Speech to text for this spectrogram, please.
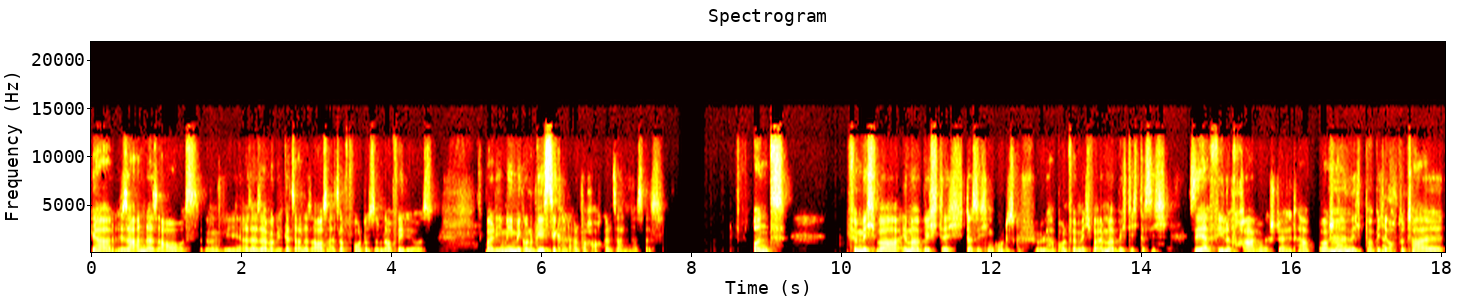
ja, der sah anders aus irgendwie. Also er sah wirklich ganz anders aus als auf Fotos und auf Videos, weil die Mimik und Gestik halt einfach auch ganz anders ist. Und für mich war immer wichtig, dass ich ein gutes Gefühl habe und für mich war immer wichtig, dass ich sehr viele Fragen gestellt habe. Wahrscheinlich mhm. habe ich auch total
